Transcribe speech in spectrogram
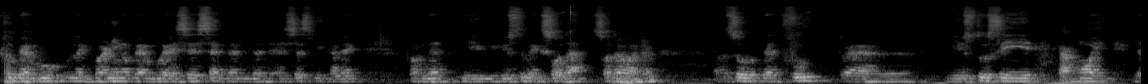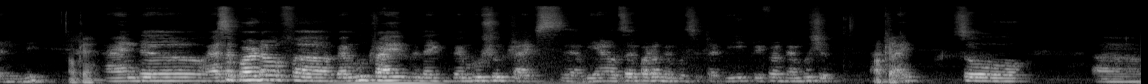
through bamboo, like burning of bamboo ashes, and then the ashes we collect. From that, we, we used to make soda, soda water. Uh, so that food, uh, we used to say it kamoy, that will be. Okay. And uh, as a part of uh, bamboo tribe, like bamboo shoot tribes, uh, we are also a part of bamboo shoot tribe. We prefer bamboo shoot uh, Okay. tribe. So, uh,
